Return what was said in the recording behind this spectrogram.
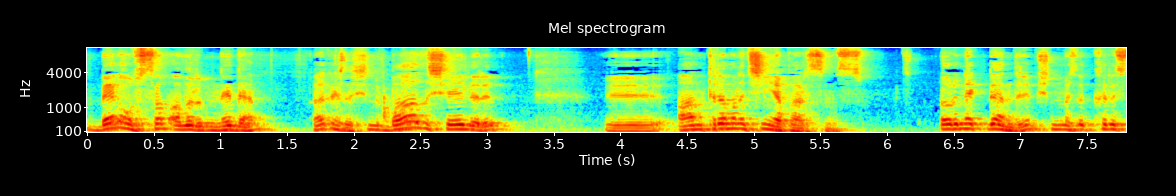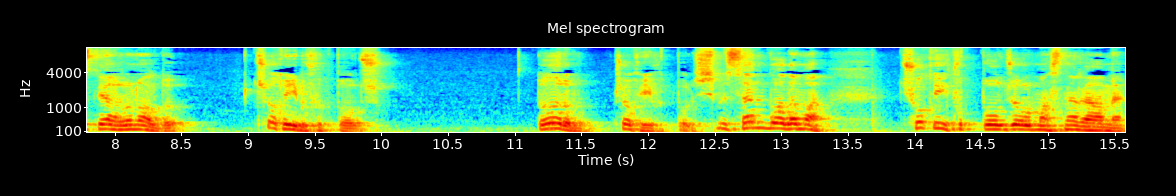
ben olsam alırım. Neden? Arkadaşlar şimdi bazı şeyleri e, antrenman için yaparsınız. Örneklendireyim. Şimdi mesela Cristiano Ronaldo çok iyi bir futbolcu. Doğru mu? Çok iyi futbolcu. Şimdi sen bu adama çok iyi futbolcu olmasına rağmen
